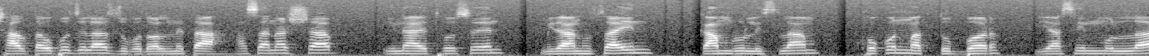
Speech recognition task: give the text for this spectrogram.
সালতা উপজেলা যুবদল নেতা হাসান আশরাফ, ইনায়েত হোসেন, মিরান হুসাইন, কামরুল ইসলাম খোকন মাত্তুব্বর ইয়াসিন মোল্লা,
